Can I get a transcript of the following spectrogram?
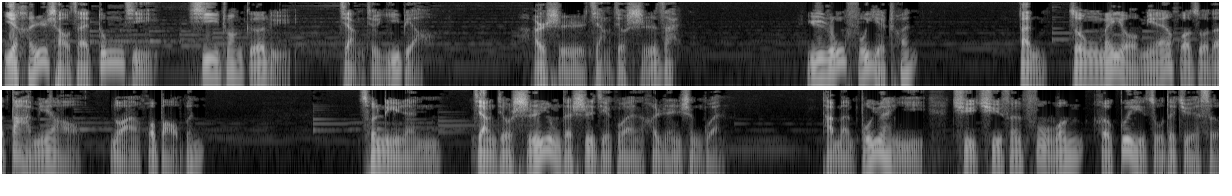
也很少在冬季西装革履。讲究仪表，而是讲究实在。羽绒服也穿，但总没有棉花做的大棉袄暖和保温。村里人讲究实用的世界观和人生观，他们不愿意去区分富翁和贵族的角色，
